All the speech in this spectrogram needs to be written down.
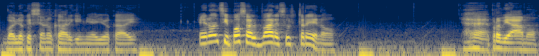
Voglio che siano carichi i miei yokai. E non si può salvare sul treno. Eh, proviamo.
